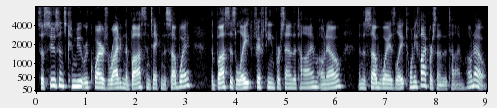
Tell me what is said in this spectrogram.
So Susan's commute requires riding the bus and taking the subway. The bus is late 15% of the time, oh no, and the subway is late 25% of the time, oh no.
